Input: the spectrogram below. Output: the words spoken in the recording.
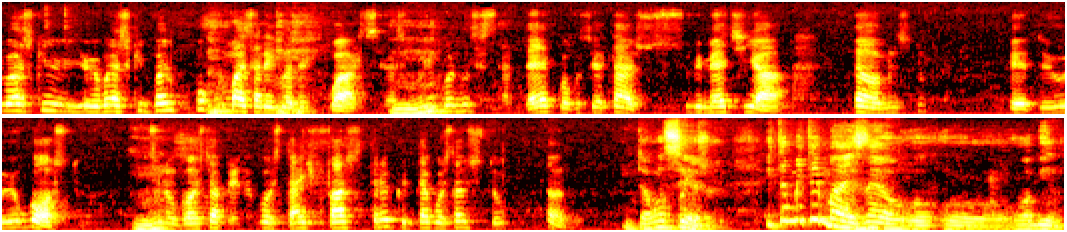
eu acho que eu acho que vai um pouco mais além do adequar-se. Uhum. quando você se adequa, você tá, submete a. Não, eu, eu, eu gosto. Uhum. Se não gosto, eu aprendo a gostar e faço tranquilo. Está gostando, estou gostando. Então, ou seja, e também tem mais, né, o, o, o Albino?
